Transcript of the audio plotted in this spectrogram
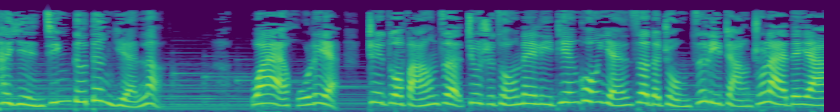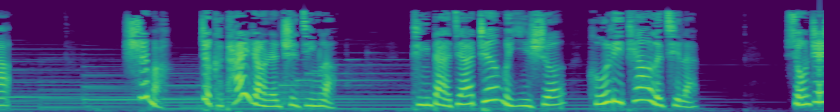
他眼睛都瞪圆了。喂，狐狸，这座房子就是从那粒天空颜色的种子里长出来的呀？是吗？这可太让人吃惊了！听大家这么一说，狐狸跳了起来。雄志，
